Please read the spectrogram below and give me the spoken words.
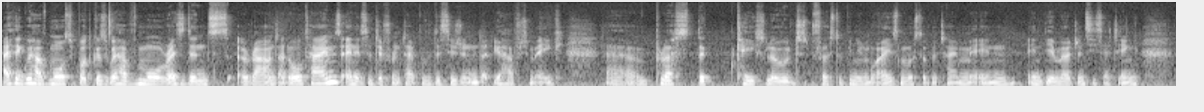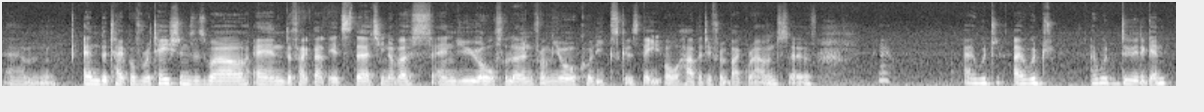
i think we have more support because we have more residents around at all times and it's a different type of decision that you have to make. Um, plus the caseload first opinion wise most of the time in in the emergency setting. Um, and the type of rotations as well and the fact that it's 13 of us and you also learn from your colleagues because they all have a different background so yeah i would i would i would do it again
